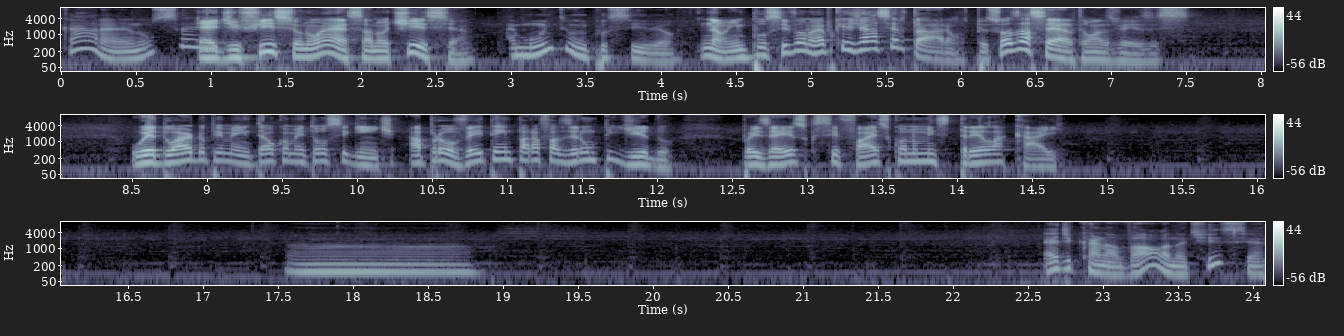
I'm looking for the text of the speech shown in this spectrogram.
Cara, eu não sei. É difícil, não é, essa notícia? É muito impossível. Não, impossível não é porque já acertaram. As pessoas acertam às vezes. O Eduardo Pimentel comentou o seguinte: aproveitem para fazer um pedido, pois é isso que se faz quando uma estrela cai. Ah... É de carnaval a notícia?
